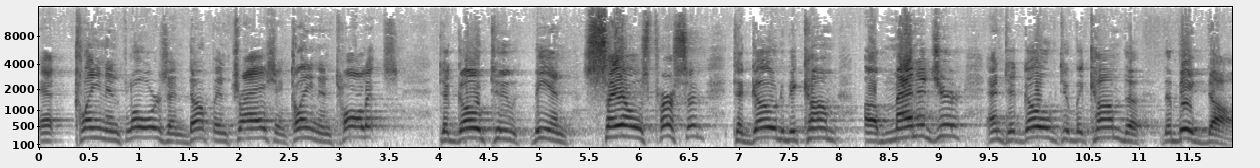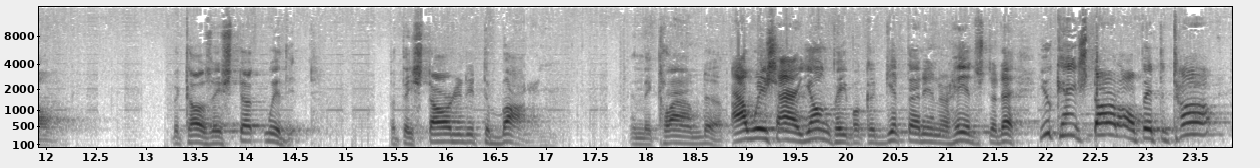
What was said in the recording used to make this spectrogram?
at cleaning floors and dumping trash and cleaning toilets to go to being salesperson, to go to become a manager, and to go to become the, the big dog because they stuck with it. But they started at the bottom and they climbed up. I wish our young people could get that in their heads today. You can't start off at the top.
